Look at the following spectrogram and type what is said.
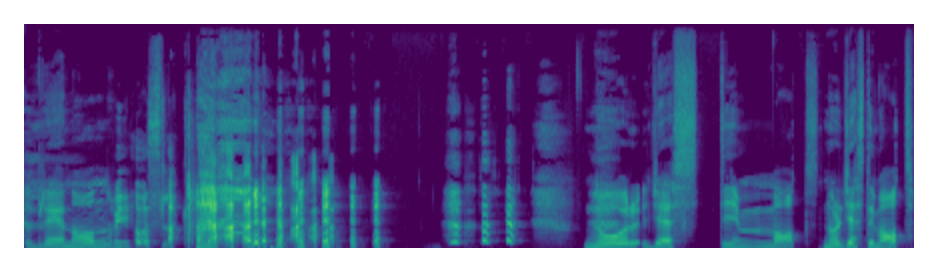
Vi har slaktat Norgestimat, Norgestimat.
